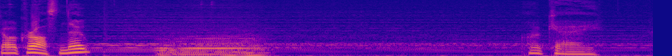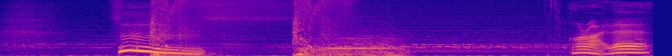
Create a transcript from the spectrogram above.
Go across. Nope. Okay. Hmm. Alright, there.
